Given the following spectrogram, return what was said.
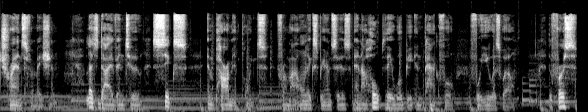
transformation. Let's dive into six empowerment points from my own experiences, and I hope they will be impactful for you as well. The first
